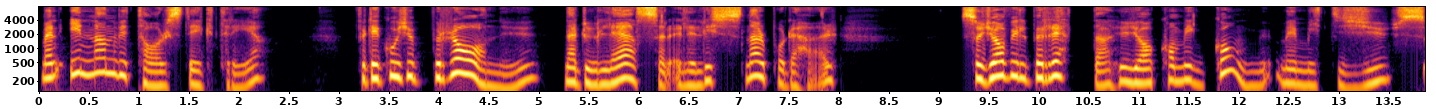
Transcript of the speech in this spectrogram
Men innan vi tar steg tre, för det går ju bra nu när du läser eller lyssnar på det här, så jag vill berätta hur jag kom igång med mitt ljus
